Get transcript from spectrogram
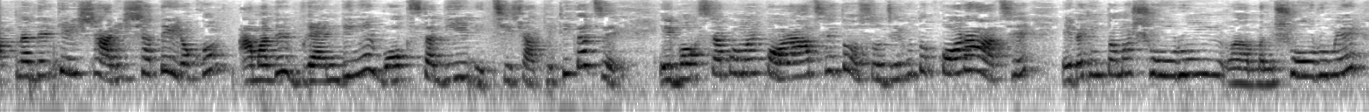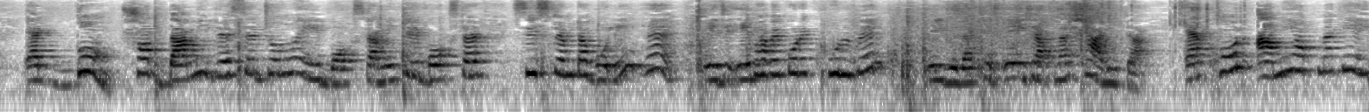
আপনাদেরকে এই শাড়ির সাথে এরকম আমাদের ব্র্যান্ডিং এর বক্সটা দিয়ে দিচ্ছি সাথে, ঠিক আছে? এই বক্সটা আমার করা আছে তো সো যেহেতু করা আছে, এটা কিন্তু আমার শোরুম মানে শোরুমে একদম সব দামি ড্রেসের জন্য এই বক্সটা আমি একটু এই বক্সটার সিস্টেমটা বলি হ্যাঁ? এই যে এভাবে করে খুলবেন, এই যে দেখেন, এই যে আপনার শাড়িটা। এখন আমি আপনাকে এই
